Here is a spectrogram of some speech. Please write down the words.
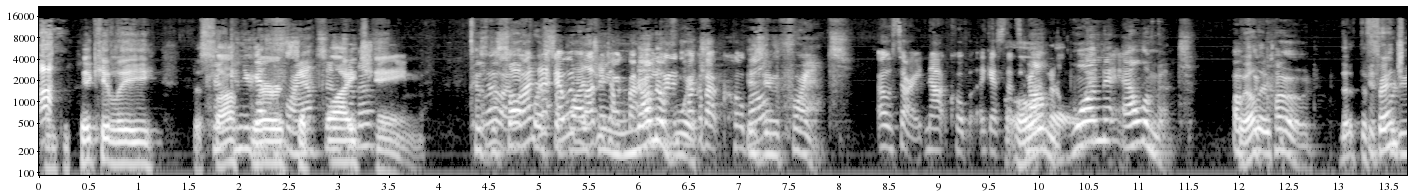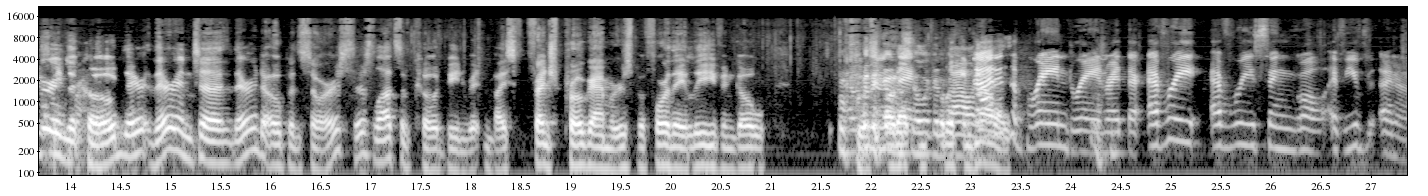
and particularly the Can- can you get software France supply chain. Because Oh, the software wanted- I supply love to chain, talk about- none of wanna talk which about is Cobalt? in France. Oh, sorry, not Cobalt. I guess that's Oh, not no. one element of Well, the code. The, the It's French are in into France. code. They're they're into they're into open source. There's lots of code being written by French programmers before they leave and go Before they go to Okay. Silicon Silicon Valley. that Valley. is a brain drain right there. Every every single if you've I don't know.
